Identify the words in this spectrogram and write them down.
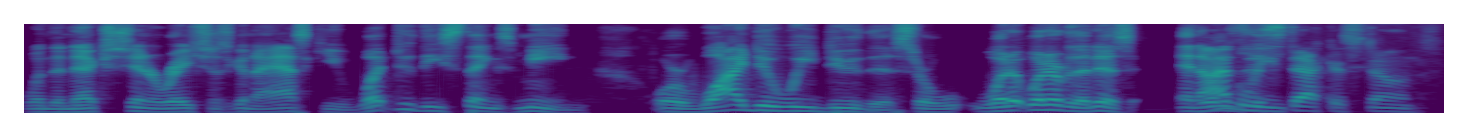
when the next generation is going to ask you, What do these things mean? Or why do we do this? Or what, whatever that is. And what I believe stack of stones.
